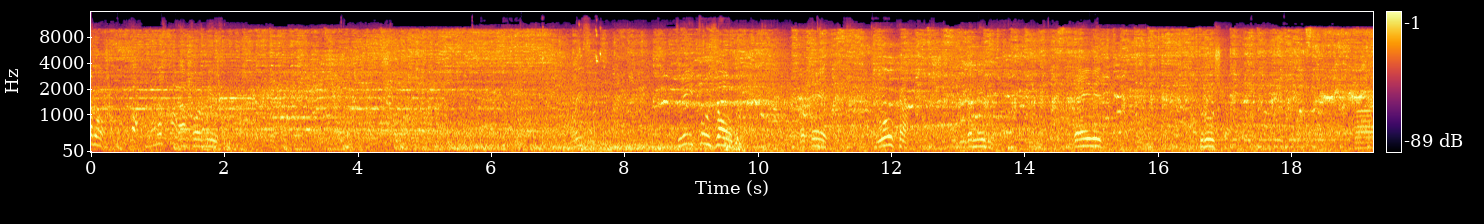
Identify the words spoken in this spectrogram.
Carlo, come for me. Three two zone. Okay, Luka in the middle. David, Truška. Uh,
